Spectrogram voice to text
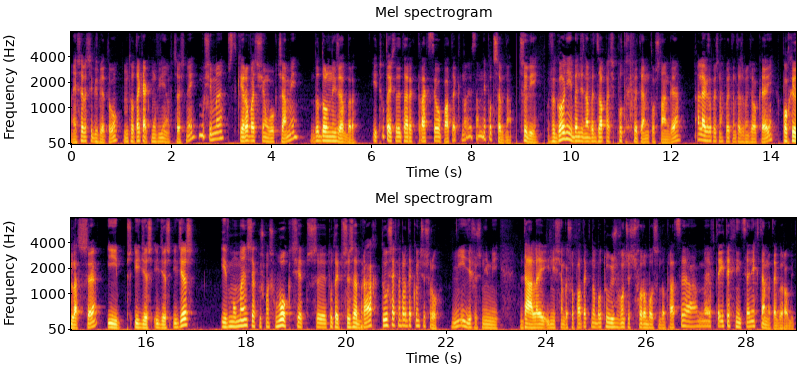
najszerszy grzbietu, no to tak jak mówiłem wcześniej, musimy skierować się łokciami do dolnych żeber. I tutaj wtedy ta retrakcja łopatek no, jest nam niepotrzebna. Czyli wygodniej będzie nawet złapać pod chwytem tą sztangę, ale jak złapać na chwytem też będzie ok. Pochylasz się i idziesz, idziesz, idziesz i w momencie, jak już masz łokcie przy, tutaj przy żebrach, to już tak naprawdę kończysz ruch. Nie idziesz już nimi dalej i nie ściągasz łopatek, no bo tu już włączysz czworoboczny do pracy, a my w tej technice nie chcemy tego robić.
